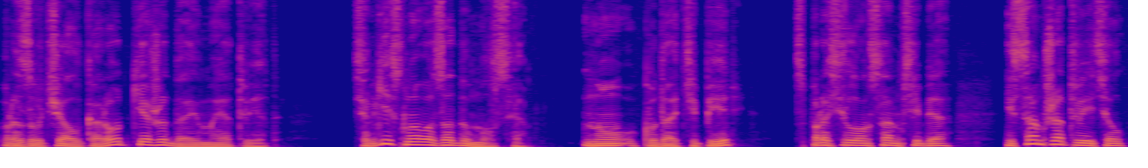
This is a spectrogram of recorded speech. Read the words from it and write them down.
прозвучал короткий ожидаемый ответ. Сергей снова задумался. «Ну, куда теперь?» — спросил он сам себя. И сам же ответил.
